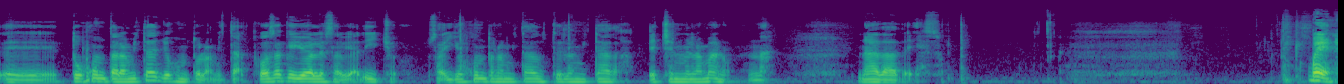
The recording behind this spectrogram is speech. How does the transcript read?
eh, tú junta la mitad, yo junto la mitad, cosa que yo les había dicho. O sea, yo junto la mitad, usted la mitad, échenme la mano. Nah. Nada de eso. Bueno,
